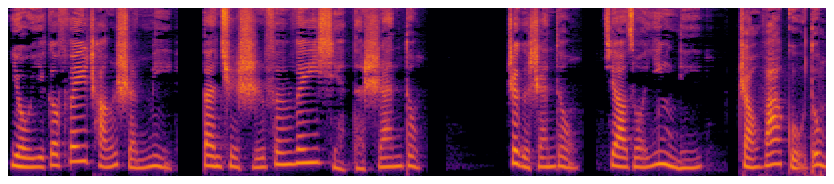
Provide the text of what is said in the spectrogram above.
有一个非常神秘但却十分危险的山洞，这个山洞叫做印尼爪哇古洞。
